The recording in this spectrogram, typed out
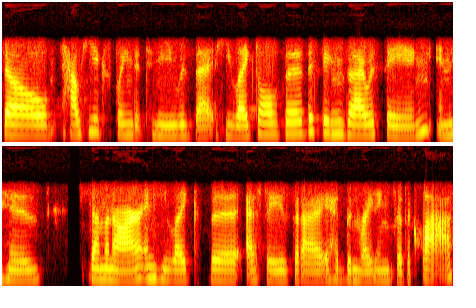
So how he explained it to me was that he liked all the the things that I was saying in his seminar, and he liked the essays that I had been writing for the class.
